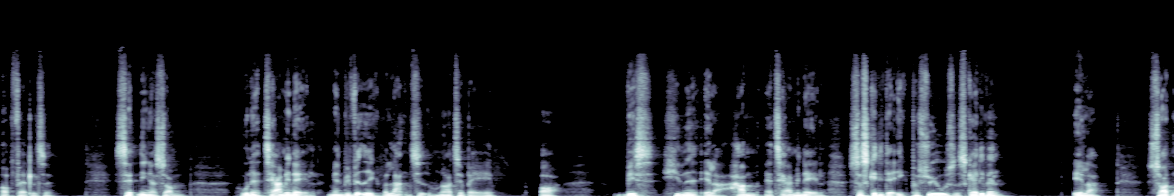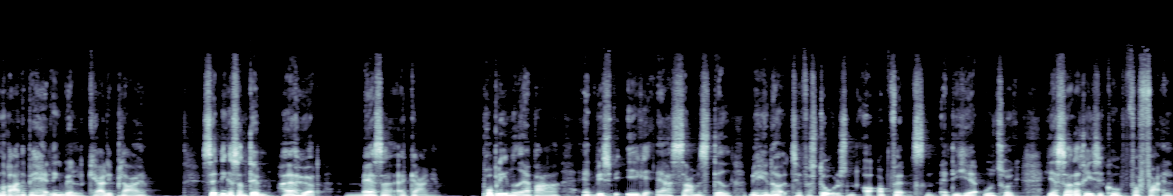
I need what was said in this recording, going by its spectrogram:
opfattelse – Sætninger som, hun er terminal, men vi ved ikke, hvor lang tid hun har tilbage. Og hvis hende eller ham er terminal, så skal de da ikke på sygehuset, skal de vel? Eller, sådan rette behandling vel kærlig pleje. Sætninger som dem har jeg hørt masser af gange. Problemet er bare, at hvis vi ikke er samme sted med henhold til forståelsen og opfattelsen af de her udtryk, ja, så er der risiko for fejl,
